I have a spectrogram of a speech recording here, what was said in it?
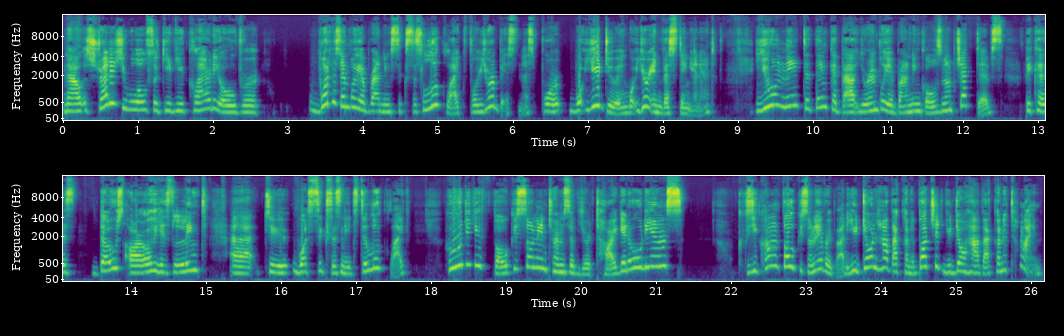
Now, strategy will also give you clarity over what does employer branding success look like for your business, for what you're doing, what you're investing in it. You will need to think about your employer branding goals and objectives because those are always linked uh, to what success needs to look like. Who do you focus on in terms of your target audience? Because you can't focus on everybody. You don't have that kind of budget, you don't have that kind of time.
